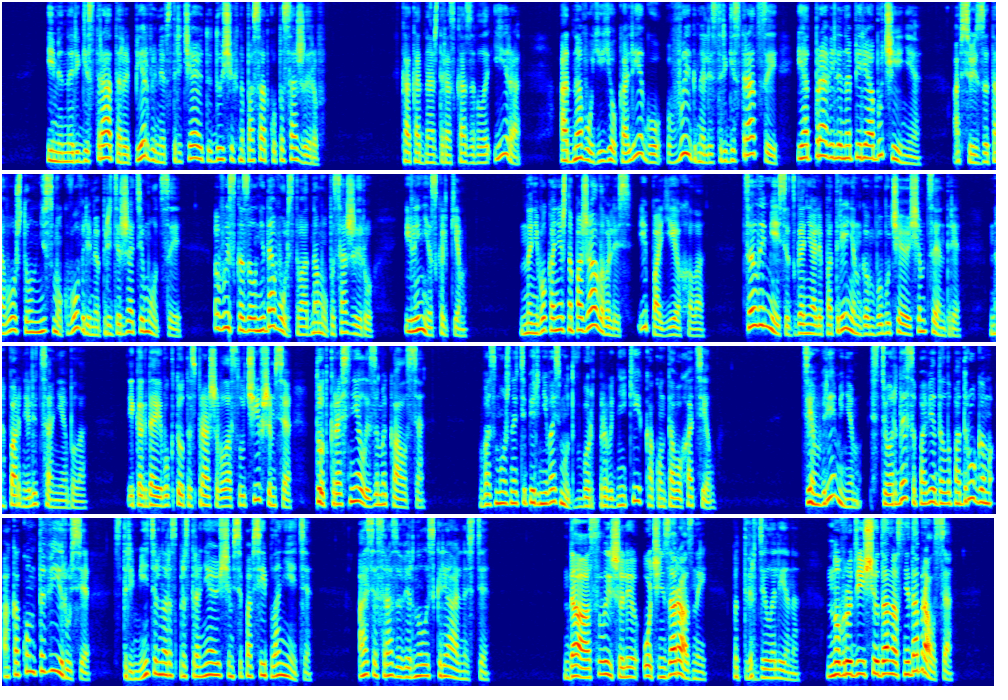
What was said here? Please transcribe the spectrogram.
Именно регистраторы первыми встречают идущих на посадку пассажиров. Как однажды рассказывала Ира, одного ее коллегу выгнали с регистрации и отправили на переобучение, а все из-за того, что он не смог вовремя придержать эмоции, высказал недовольство одному пассажиру или нескольким, на него, конечно, пожаловались, и поехала. Целый месяц гоняли по тренингам в обучающем центре. На парня лица не было. И когда его кто-то спрашивал о случившемся, тот краснел и замыкался. Возможно, теперь не возьмут в бортпроводники, как он того хотел. Тем временем стюардесса поведала подругам о каком-то вирусе, стремительно распространяющемся по всей планете. Ася сразу вернулась к реальности. «Да, слышали, очень заразный», — подтвердила Лена. «Но вроде еще до нас не добрался».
